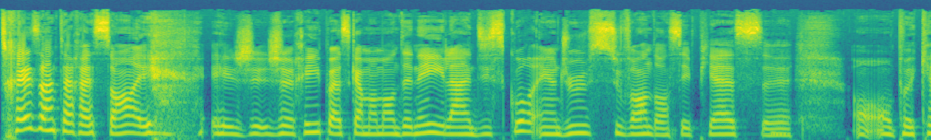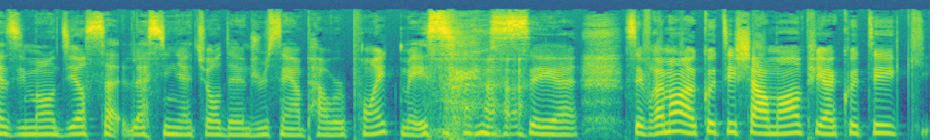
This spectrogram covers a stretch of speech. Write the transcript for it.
très intéressant et, je, ris parce qu'à un moment donné, il a un discours. Andrew, souvent dans ses pièces, euh, on, peut quasiment dire ça, la signature d'Andrew, c'est un PowerPoint, mais c'est euh, vraiment un côté charmant, puis un côté qui,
